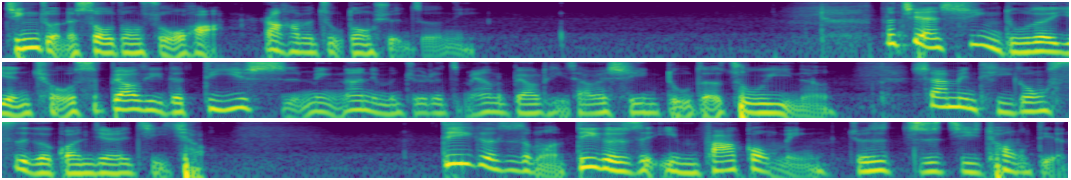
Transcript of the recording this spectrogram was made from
精准的受众说话，让他们主动选择你。那既然吸引读者眼球是标题的第一使命，那你们觉得怎么样的标题才会吸引读者注意呢？下面提供四个关键的技巧。第一个是什么？第一个就是引发共鸣，就是直击痛点。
